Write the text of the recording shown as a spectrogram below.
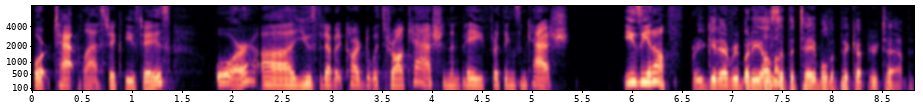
or tap plastic these days, or uh, use the debit card to withdraw cash and then pay for things in cash Easy enough. Or you get everybody else a- at the table to pick up your tab.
